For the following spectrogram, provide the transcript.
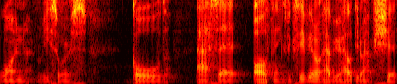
one resource, gold, asset, all things. Because if you don't have your health, you don't have shit.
